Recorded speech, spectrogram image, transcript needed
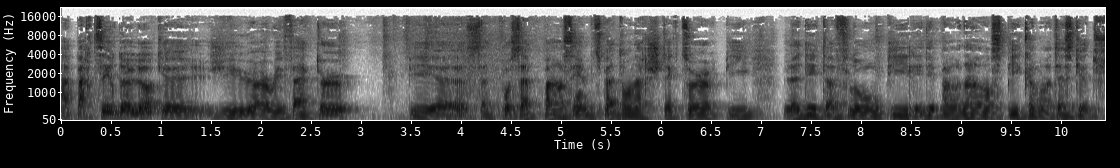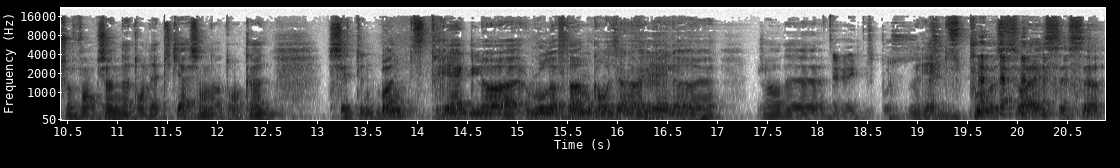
à partir de là que j'ai eu un refactor, puis euh, ça te pousse à penser un petit peu à ton architecture, puis le data flow, puis les dépendances, puis comment est-ce que tout ça fonctionne dans ton application, dans ton code. C'est une bonne petite règle, là, euh, rule of thumb qu'on dit en anglais, là, euh, genre de... Règle du pouce. Règle du pouce, ouais, c'est ça.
